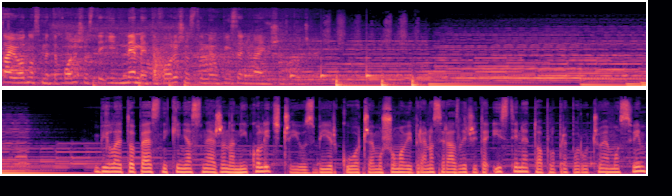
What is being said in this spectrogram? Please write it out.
Taj odnos metaforičnosti i nemetaforičnosti me u pisanju najviše uzbuđuje. Bila je to pesnikinja Snežana Nikolić, čiju zbirku o čemu šumovi prenose različite istine toplo preporučujemo svim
